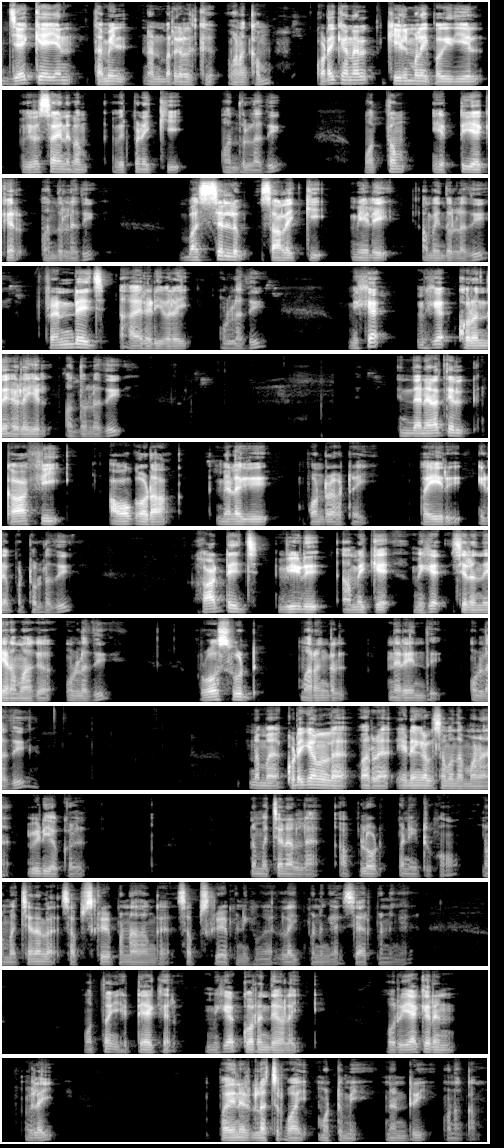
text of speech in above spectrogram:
JKN Tamil நண்பர்களுக்கு வணக்கம். கொடைக்கானல் கீழ்மலை பகுதியில் விவசாய நிலம் விற்பனைக்கு வந்துள்ளது. மொத்தம் எட்டு ஏக்கர் வந்துள்ளது. பஸ் செல்லும் சாலைக்கு மேலே அமைந்துள்ளது. ஃப்ரண்டேஜ் ஆயிரடி விலை உள்ளது. மிக மிக குறைந்த விலையில் வந்துள்ளது. இந்த நிலத்தில் காஃபி அவகோடா மிளகு போன்றவற்றை பயிர் இடப்பட்டுள்ளது. காட்டேஜ் வீடு அமைக்க மிக சிறந்த இடமாக உள்ளது. ரோஸ்வுட் மரங்கள் நிறைந்து உள்ளது. நம்ம கொடைக்கானலில் வர்ற இடங்கள் சம்மந்தமான வீடியோக்கள் நம்ம சேனலில் அப்லோட் பண்ணிகிட்ருக்கோம் நம்ம சேனலை சப்ஸ்கிரைப் பண்ணாதவங்க சப்ஸ்கிரைப் பண்ணிக்கோங்க லைக் பண்ணுங்கள் ஷேர் பண்ணுங்கள் மொத்தம் எட்டு ஏக்கர் மிக குறைந்த விலை. ஒரு ஏக்கரின் விலை பதினெட்டு லட்ச ரூபாய் மட்டுமே. நன்றி வணக்கம்.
